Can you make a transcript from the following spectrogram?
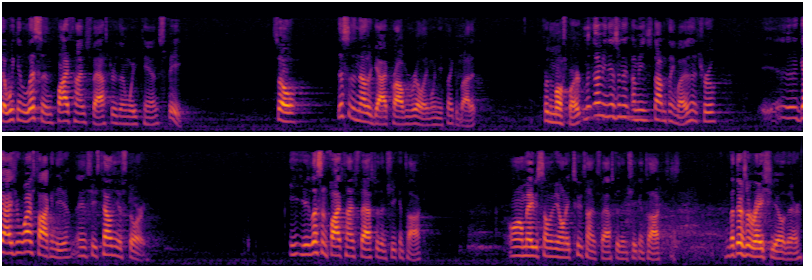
that we can listen five times faster than we can speak. So, this is another guy problem, really, when you think about it for the most part. I mean, isn't it? I mean, stop and think about it. Isn't it true? Uh, guys, your wife's talking to you, and she's telling you a story. You listen five times faster than she can talk. Or maybe some of you only two times faster than she can talk. But there's a ratio there.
